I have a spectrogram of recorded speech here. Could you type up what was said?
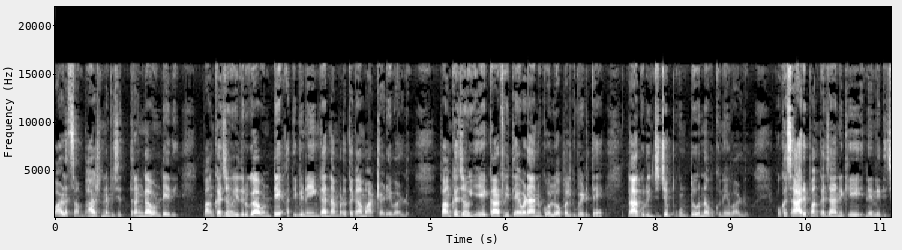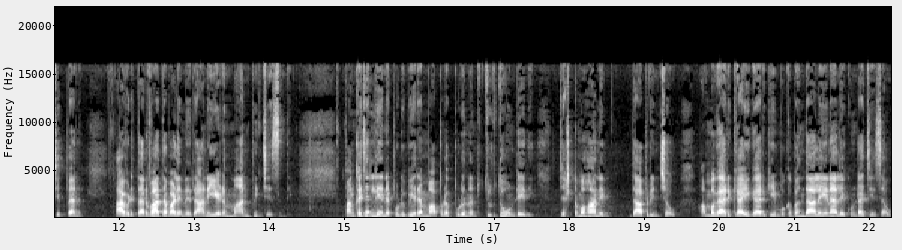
వాళ్ళ సంభాషణ విచిత్రంగా ఉండేది. పంకజం ఎదురుగా ఉంటే అతి వినయంగా నమ్రతగా మాట్లాడేవాళ్ళు. పంకజం ఏ కాఫీ తేవడానికో లోపలికి పెడితే నా గురించి చెప్పుకుంటూ నవ్వుకునేవాళ్ళు. ఒకసారి పంకజానికి నేను ఇది చెప్పాను. ఆవిడ తర్వాత వాళ్ళని రానియడం మాన్పించేసింది. పంకజం లేనప్పుడు వీరమ్మ అప్పుడప్పుడు నన్ను తిడుతూ ఉండేది. జష్టమొహాన్ని దాపురించావు. అమ్మగారికి అయ్యగారికి ముఖబంధాలైనా లేకుండా చేశావు.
